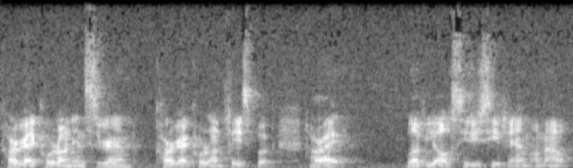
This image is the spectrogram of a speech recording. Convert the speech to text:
Car Guy Court on Instagram, Car Guy Court on Facebook. All right? Love y'all, CGC fam. I'm out.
